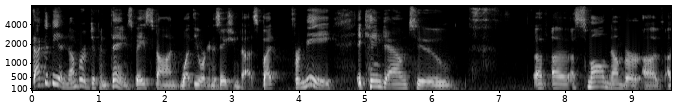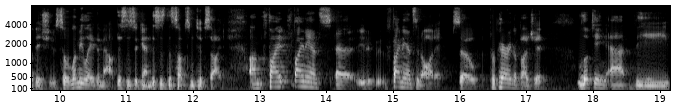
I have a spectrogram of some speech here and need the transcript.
that could be a number of different things based on what the organization does. But for me, it came down to of a, a, small number of, of issues. So let me lay them out. This is again, this is the substantive side. Um, fi- finance, uh, finance and audit. So preparing a budget, looking at the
